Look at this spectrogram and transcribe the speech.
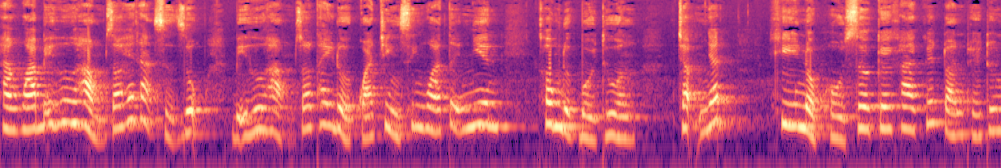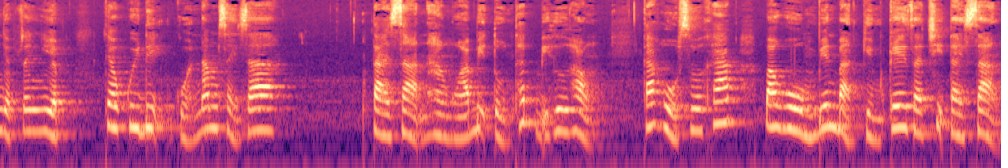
hàng hóa bị hư hỏng do hết hạn sử dụng, bị hư hỏng do thay đổi quá trình sinh hóa tự nhiên, không được bồi thường, chậm nhất khi nộp hồ sơ kê khai quyết toán thuế thu nhập doanh nghiệp theo quy định của năm xảy ra. Tài sản hàng hóa bị tổn thất bị hư hỏng. Các hồ sơ khác bao gồm biên bản kiểm kê giá trị tài sản,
